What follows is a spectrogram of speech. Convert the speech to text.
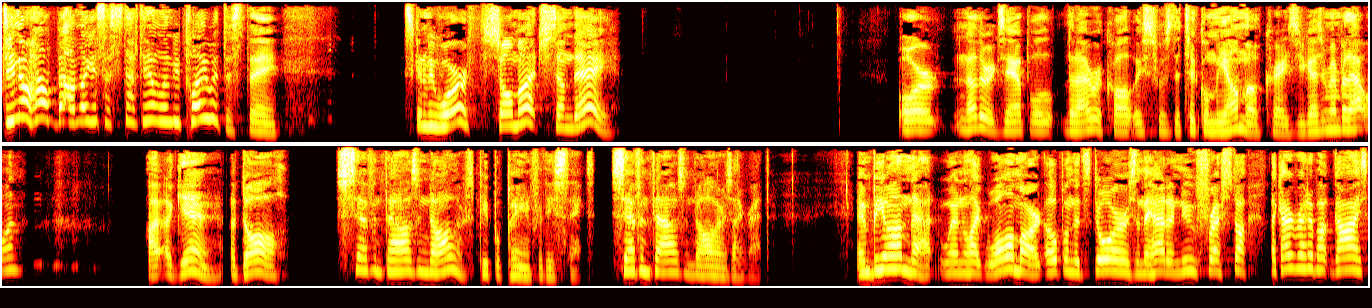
Do you know how I'm like, it's a stuffed animal. Let me play with this thing. It's going to be worth so much someday. Or another example that I recall at least was the Tickle Me Elmo craze. You guys remember that one? I, again, a doll. $7,000 people paying for these things. $7,000 I read. And beyond that, when like Walmart opened its doors and they had a new fresh stock, like I read about guys,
